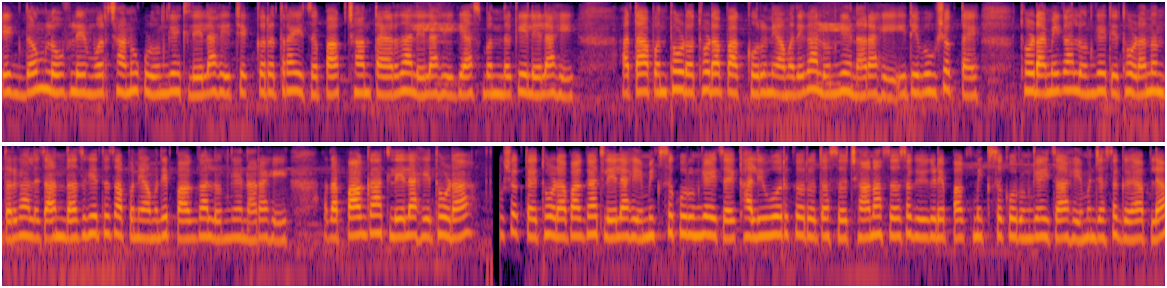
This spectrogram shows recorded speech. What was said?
एकदम लो फ्लेमवर छान उकळून घेतलेलं आहे. चेक करत राहायचं. पाक छान तयार झालेला आहे. गॅस बंद केलेला आहे. आता आपण थोडं थोडा पाक करून यामध्ये घालून घेणार आहे. इथे बघू शकताय थोडा मी घालून घेते. थोडा नंतर घालायचा अंदाज घेतच आपण यामध्ये पाक घालून घेणार आहे. आता पाक घातलेला आहे थोडा. बघू शकताय. थोडा पाक घातलेला आहे. मिक्स करून घ्यायचा आहे खाली वर करत असं छान असं सगळीकडे पाक मिक्स करून घ्यायचा आहे. म्हणजे सगळ्या आपल्या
